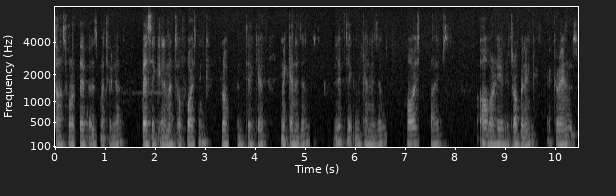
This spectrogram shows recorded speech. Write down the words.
transportable material, basic elements of hoisting, block and tackle mechanisms, lifting mechanisms, hoist types, overhead traveling, cranes,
